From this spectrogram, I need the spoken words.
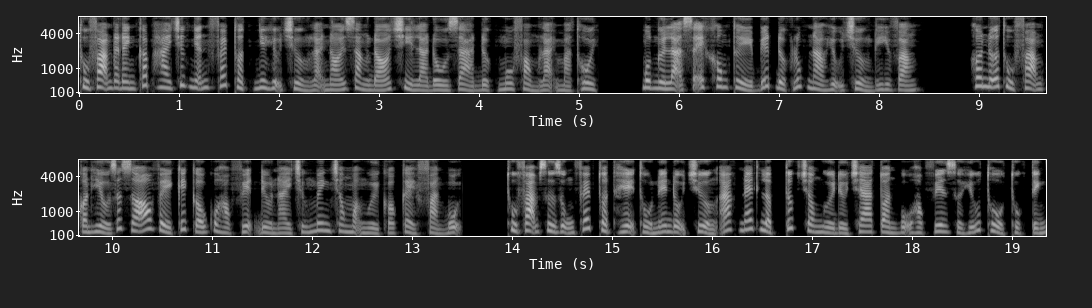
Thủ phạm đã đánh cắp hai chiếc nhẫn phép thuật nhưng hiệu trưởng lại nói rằng đó chỉ là đồ giả được mô phỏng lại mà thôi. Một người lạ sẽ không thể biết được lúc nào hiệu trưởng đi vắng. Hơn nữa thủ phạm còn hiểu rất rõ về kết cấu của học viện điều này chứng minh trong mọi người có kẻ phản bội. Thủ phạm sử dụng phép thuật hệ thổ nên đội trưởng Agnes lập tức cho người điều tra toàn bộ học viên sở hữu thổ thuộc tính.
